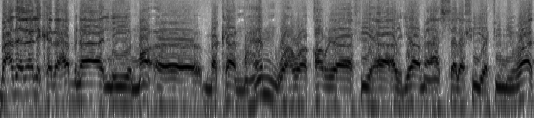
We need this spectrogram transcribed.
بعد ذلك ذهبنا لمكان مهم وهو قرية فيها الجامعة السلفية في ميوات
